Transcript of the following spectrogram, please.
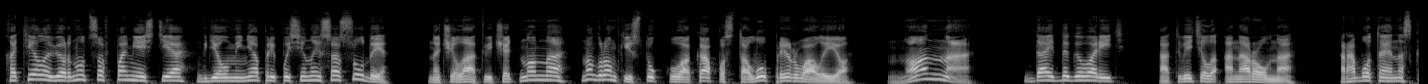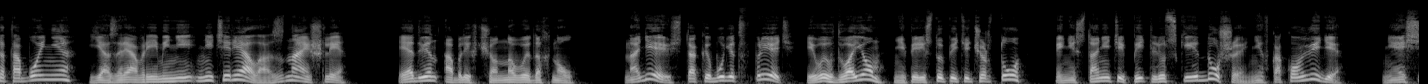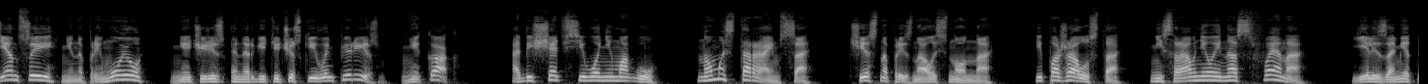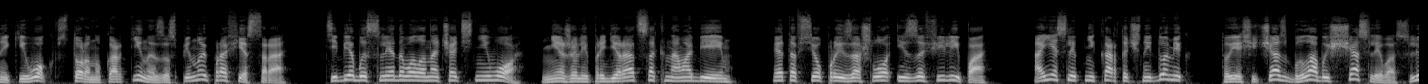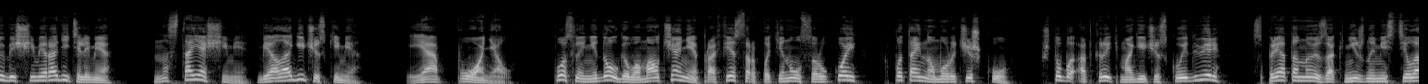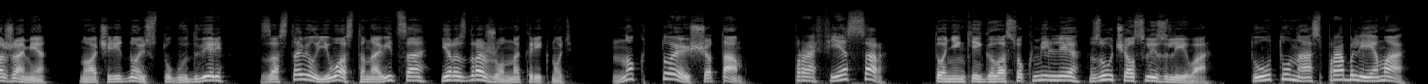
Хотела вернуться в поместье, где у меня припасены сосуды, начала отвечать Нонна, но громкий стук кулака по столу прервал ее. «Нонна!» «Дай договорить», — ответила она ровно. Работая на скотобойне, я зря времени не теряла, знаешь ли. Эдвин облегченно выдохнул. Надеюсь, так и будет впредь, и вы вдвоем не переступите черту и не станете пить людские души ни в каком виде. Ни эссенцией, ни напрямую, ни через энергетический вампиризм. Никак. Обещать всего не могу, но мы стараемся, — честно призналась Нонна. И, пожалуйста, не сравнивай нас с Фена. Еле заметный кивок в сторону картины за спиной профессора. «Тебе бы следовало начать с него, нежели придираться к нам обеим. Это все произошло из-за Филиппа. А если б не карточный домик, то я сейчас была бы счастлива с любящими родителями. Настоящими, биологическими». «Я понял». После недолгого молчания профессор потянулся рукой к потайному рычажку, чтобы открыть магическую дверь, спрятанную за книжными стеллажами, но очередной стук в дверь заставил его остановиться и раздраженно крикнуть. «Но кто еще там?» «Профессор?» Тоненький голосок Милли звучал слезливо. «Тут у нас проблема».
